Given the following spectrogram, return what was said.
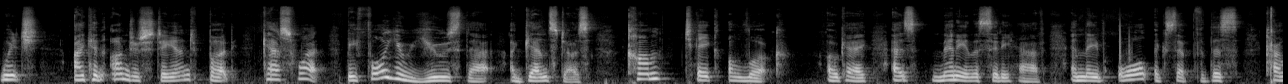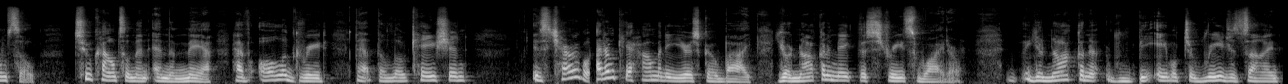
which I can understand. But guess what? Before you use that against us, come take a look. Okay, as many in the city have, and they've all, except for this council, two councilmen and the mayor, have all agreed that the location is terrible. I don't care how many years go by, you're not going to make the streets wider. You're not going to be able to redesign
